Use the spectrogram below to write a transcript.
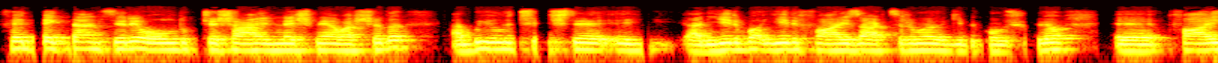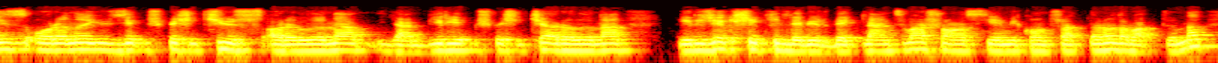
Fed beklentileri oldukça şahinleşmeye başladı. Yani bu yıl için işte e, yani yeni, yeni faiz artırımı gibi konuşuluyor. E, faiz oranı 175-200 aralığına yani 1.75-2 aralığına gelecek şekilde bir beklenti var. Şu an CME kontratlarına da baktığımda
